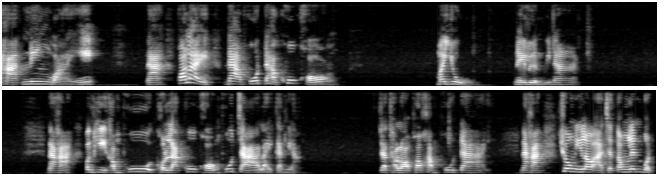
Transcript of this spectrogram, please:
นะคะ นิ่งไว้นะ เพราะอะไรดาวพุธดาวคู่ครอง มาอยู่ในเรือนวินาศนะคะ บางทีคำพูดคนรักคู่ครองพูดจาอะไรกันเนี่ย จะทะเลาะเพราะคำพูดได้นะคะ ช่วงนี้เราอาจจะต้องเล่นบท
